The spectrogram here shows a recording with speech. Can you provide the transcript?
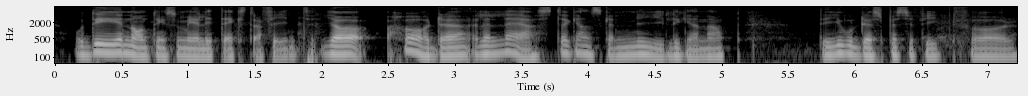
och det är någonting som är lite extra fint. Jag hörde eller läste ganska nyligen att det gjordes specifikt för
